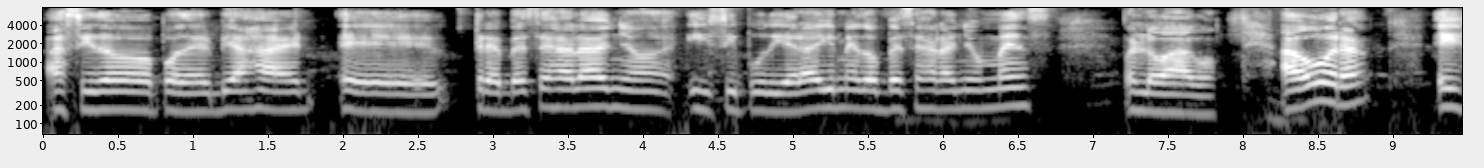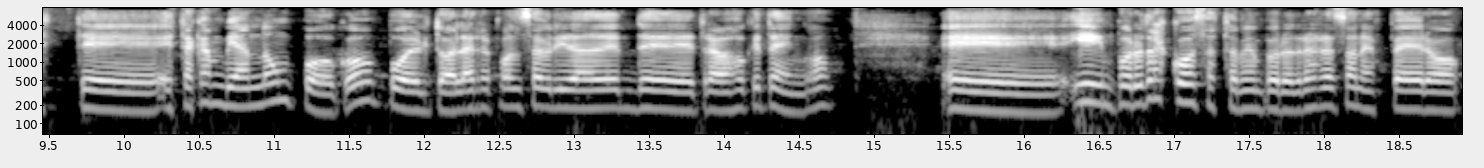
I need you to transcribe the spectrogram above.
ha sido poder viajar eh, tres veces al año y si pudiera irme dos veces al año un mes, pues lo hago. Ahora este, está cambiando un poco por todas las responsabilidades de trabajo que tengo. Eh, y por otras cosas también, por otras razones, pero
